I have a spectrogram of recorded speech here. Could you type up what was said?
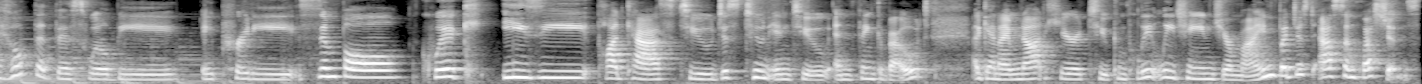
I hope that this will be a pretty simple, quick, easy podcast to just tune into and think about. Again, I'm not here to completely change your mind, but just ask some questions.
